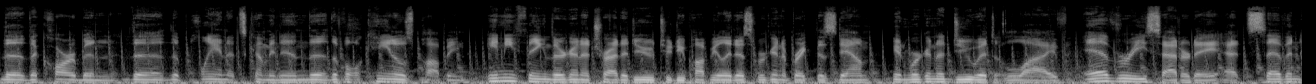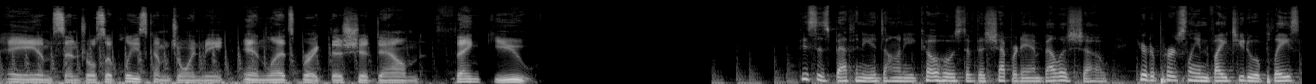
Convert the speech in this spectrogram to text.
the the carbon, the the planets coming in, the the volcanoes popping. Anything they're going to try to do to depopulate us, we're going to break this down and we're going to do it live every Saturday at 7 a.m. Central. So please come join me and let's break this shit down thank you. This is Bethany Adani, co host of the Shepard Ambellas Show, here to personally invite you to a place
